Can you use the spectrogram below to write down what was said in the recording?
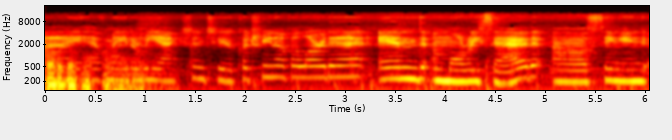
I have made a reaction to Katrina Velarde and Morissette uh, singing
